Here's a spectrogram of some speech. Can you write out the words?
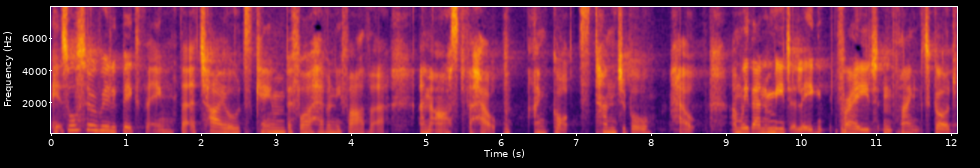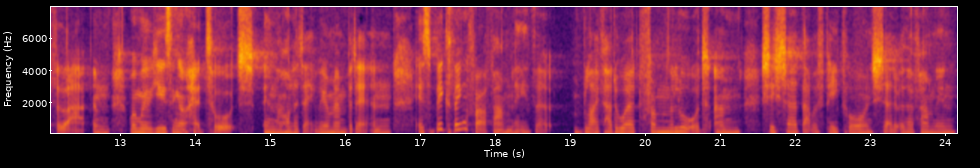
it's also a really big thing that a child came before a Heavenly Father and asked for help and got tangible help. And we then immediately prayed and thanked God for that. And when we were using our head torch in the holiday, we remembered it. And it's a big thing for our family that Blythe had a word from the Lord. And she shared that with people and shared it with her family. And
